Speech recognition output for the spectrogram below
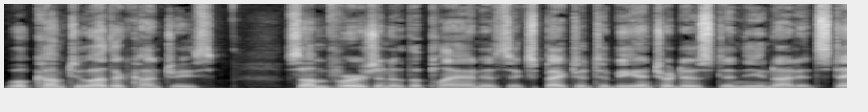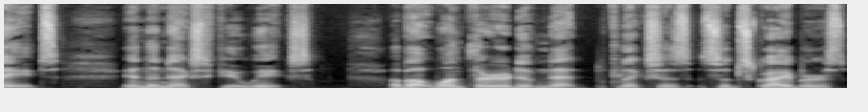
will come to other countries, some version of the plan is expected to be introduced in the United States in the next few weeks. About one third of Netflix's subscribers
